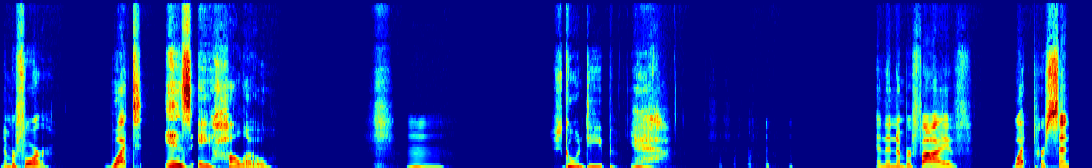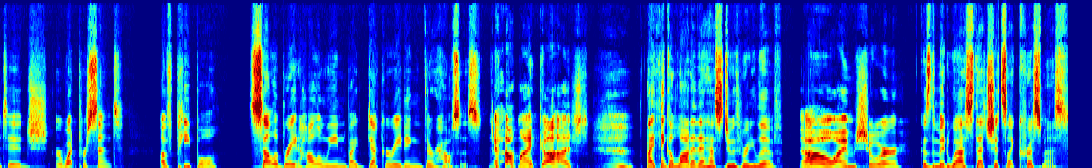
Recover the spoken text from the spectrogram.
Number four. What is a hollow? Hmm. She's going deep. Yeah. and then number five. What percentage or what percent of people celebrate Halloween by decorating their houses? Oh my gosh. I think a lot of that has to do with where you live. Oh, I'm sure. Because the Midwest, that shit's like Christmas.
